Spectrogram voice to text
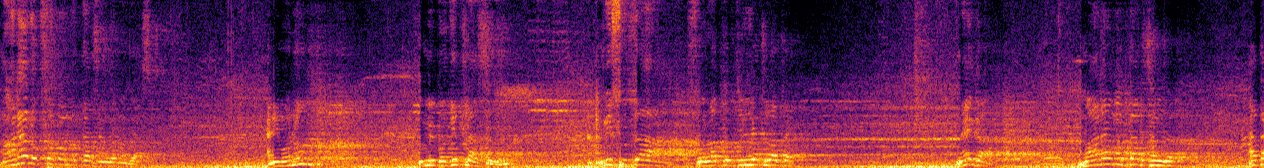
माढा लोकसभा मतदारसंघामध्ये असेल. आणि म्हणून तुम्ही बघितलं असेल मी सुद्धा सोलापूर जिल्ह्यातलाच आहे. नाही का? माडा मतदारसंघ. आता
